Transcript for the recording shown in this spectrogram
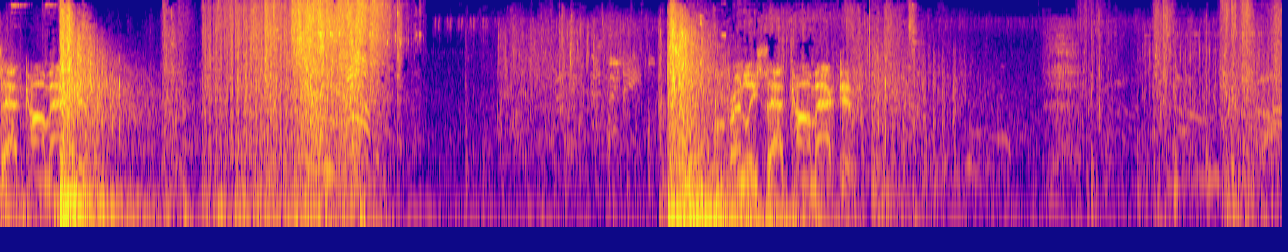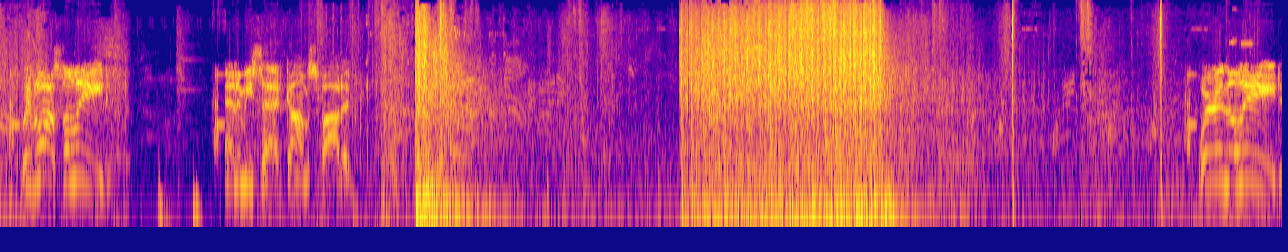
SATCOM active. Friendly SATCOM active. We've lost the lead. Enemy SATCOM spotted. We're in the lead.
